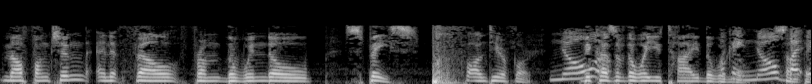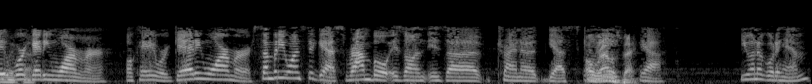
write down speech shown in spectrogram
malfunctioned and it fell from the window space onto your floor. No. Because of the way you tied the window. Okay, no, but it, like we're that. getting warmer. Okay, we're getting warmer. Somebody wants to guess. Rambo is on is uh trying to guess. Can Oh, we- Rambo's back. Yeah. You want to go to him?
